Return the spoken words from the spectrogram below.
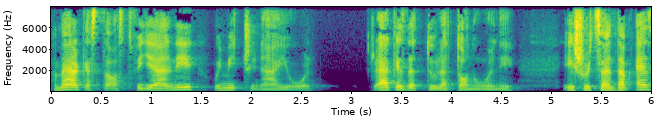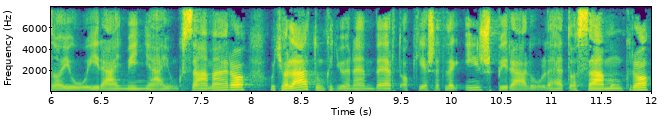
hanem elkezdte azt figyelni, hogy mit csinál jól. És elkezdett tőle tanulni. És hogy szerintem ez a jó irány minnyájunk számára, hogyha látunk egy olyan embert, aki esetleg inspiráló lehet a számunkra,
